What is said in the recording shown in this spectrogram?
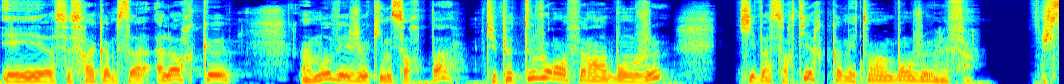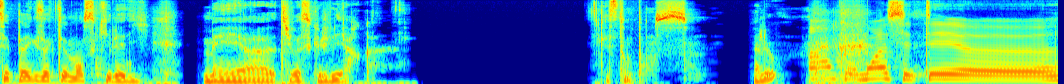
et ce sera comme ça. Alors que un mauvais jeu qui ne sort pas, tu peux toujours en faire un bon jeu qui va sortir comme étant un bon jeu à la fin. Je sais pas exactement ce qu'il a dit, mais euh, tu vois ce que je veux dire, quoi. Qu'est-ce que t'en penses? Allô? Non, pour moi, c'était euh,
